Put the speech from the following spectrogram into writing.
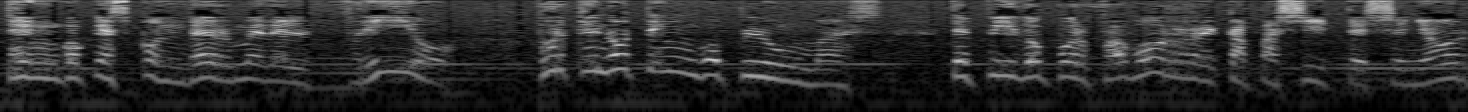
tengo que esconderme del frío, porque no tengo plumas. Te pido por favor recapacites, Señor,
